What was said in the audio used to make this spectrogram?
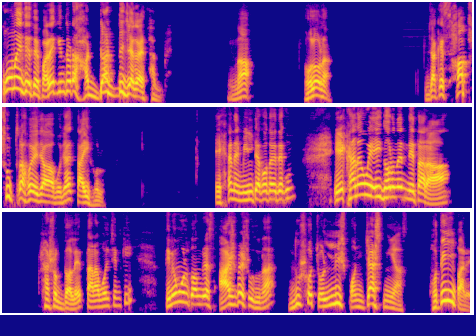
কমে যেতে পারে, কিন্তু এটা হাড্ডাড্ডি জায়গায় থাকবে। না, হলো না। যাকে সাফ সুতরা হয়ে যাওয়া বোঝায় তাই হলো। এখানে মিলটা কোথায় দেখুন? এখানেও এই ধরনের নেতারা শাসক দলের তারা বলছেন কি, তৃণমূল কংগ্রেস আসবে শুধু না, দুশো চল্লিশ পঞ্চাশ নিয়ে আস, হতেই পারে।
